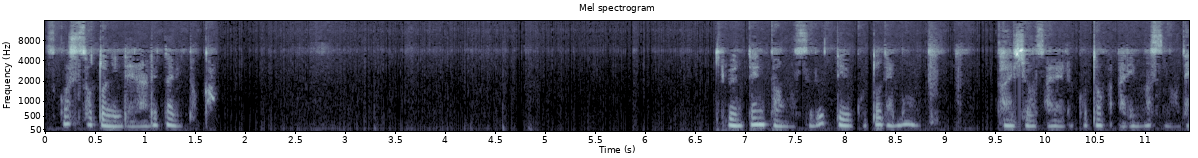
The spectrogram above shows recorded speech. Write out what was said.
少し外に出られたりとか。気分転換をするっていうことでも解消されることがありますので。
